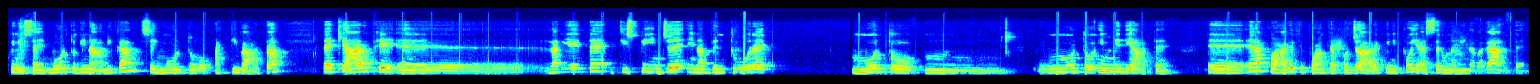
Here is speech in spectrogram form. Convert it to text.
Quindi sei molto dinamica, sei molto attivata. È chiaro che eh, l'Ariete ti spinge in avventure molto, mh, mm, molto immediate eh, e l'acquario ti può anche appoggiare, quindi puoi essere una mina vagante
